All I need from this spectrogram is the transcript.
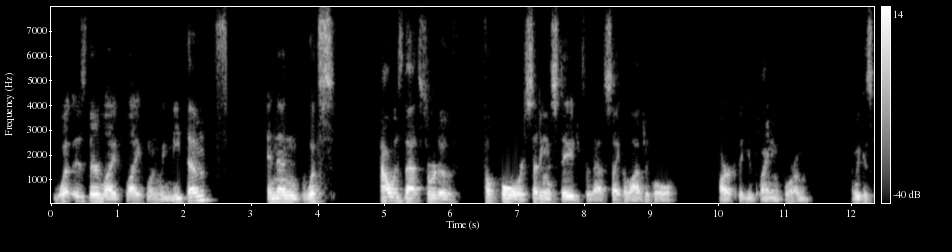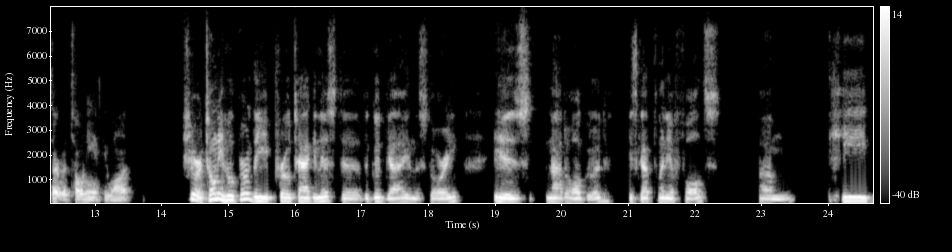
What is their life like when we meet them? And then what's how is that sort of helpful or setting the stage for that psychological arc that you're planning for them? We could start with Tony if you want. Sure. Tony Hooper, the protagonist, uh, the good guy in the story, is not all good. He's got plenty of faults. Um, he,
